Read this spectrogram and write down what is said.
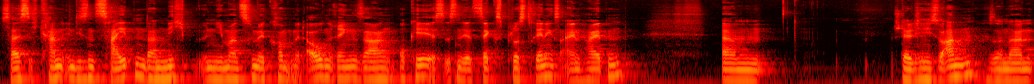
Das heißt, ich kann in diesen Zeiten dann nicht, wenn jemand zu mir kommt mit Augenringen, sagen, okay, es sind jetzt sechs plus Trainingseinheiten, ähm, stell dich nicht so an, sondern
